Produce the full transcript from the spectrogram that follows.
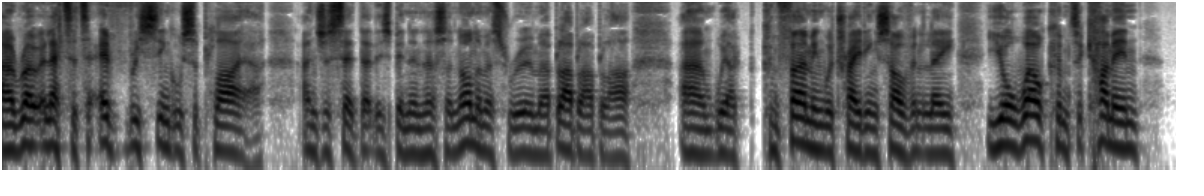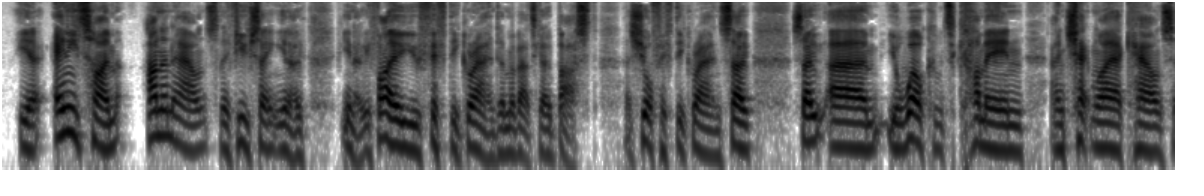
uh, wrote a letter to every single supplier and just said that there's been an anonymous rumor, blah blah blah. Um, we are confirming we're trading solvently. You're welcome to come in, you know, anytime unannounced. If you saying, you know, you know, if I owe you fifty grand, I'm about to go bust. That's your fifty grand. So, so um, you're welcome to come in and check my accounts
